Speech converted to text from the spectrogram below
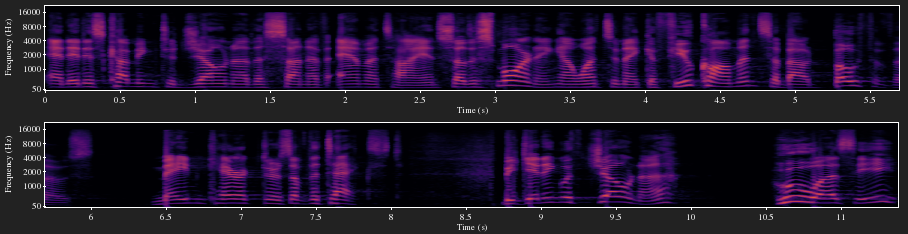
and it is coming to Jonah the son of Amittai. And so this morning I want to make a few comments about both of those main characters of the text. Beginning with Jonah, who was he,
